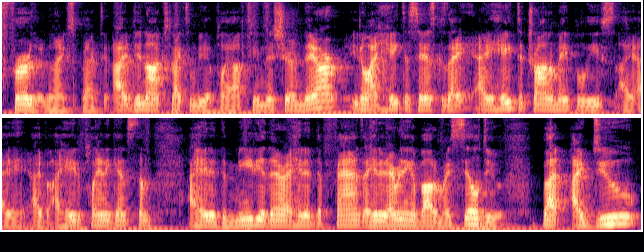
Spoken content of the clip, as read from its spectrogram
further than I expected. I did not expect them to be a playoff team this year, and they are. You know, I hate to say this because I, I hate the Toronto Maple Leafs. I, I I've, I hated playing against them. I hated the media there. I hated the fans. I hated everything about them. I still do, but I do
